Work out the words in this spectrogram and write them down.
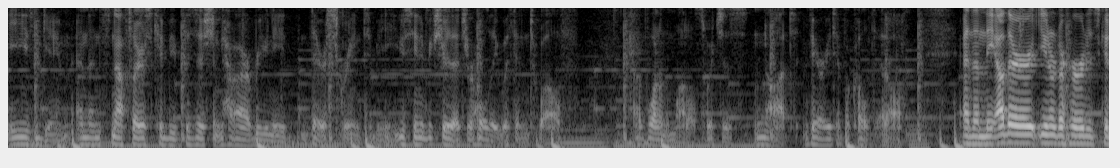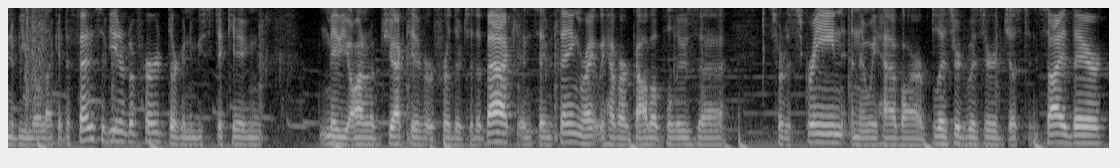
easy game. And then snufflers can be positioned however you need their screen to be. You just need to make sure that you're wholly within 12 of one of the models, which is not very difficult at all. And then the other unit of herd is going to be more like a defensive unit of herd. They're going to be sticking maybe on an objective or further to the back. And same thing, right? We have our Gobbapalooza sort of screen, and then we have our Blizzard Wizard just inside there.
